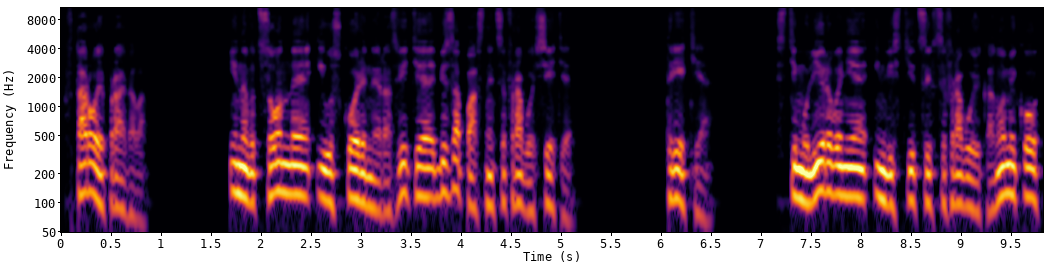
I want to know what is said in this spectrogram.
Второе правило. Инновационное и ускоренное развитие безопасной цифровой сети. Третье. Стимулирование инвестиций в цифровую экономику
